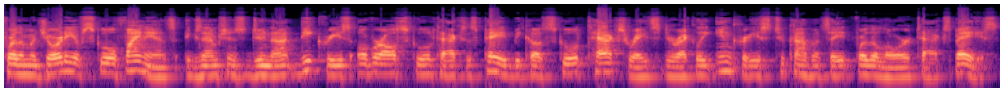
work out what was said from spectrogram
For the majority of school finance, exemptions do not decrease overall school taxes paid because school tax rates directly increase to compensate for the lower tax base.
